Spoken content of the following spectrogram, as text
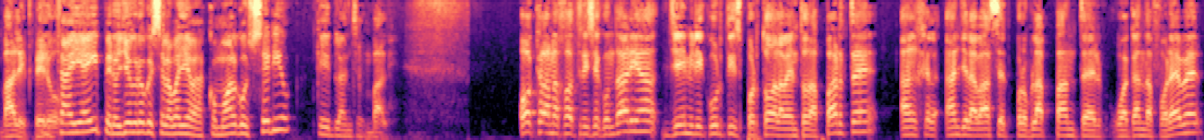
Vale, pero... Está ahí, ahí, pero yo creo que se lo va a llevar como algo serio Kate Blanchett. Vale. Oscar la mejor actriz secundaria, Jamie Lee Curtis por toda la vez en todas partes, Ángel- Angela Bassett por Black Panther, Wakanda Forever,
